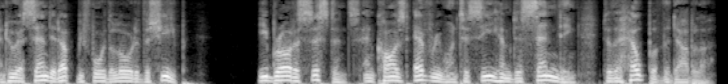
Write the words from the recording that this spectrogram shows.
and who ascended up before the Lord of the sheep. He brought assistance and caused everyone to see him descending to the help of the Dabbala.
